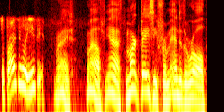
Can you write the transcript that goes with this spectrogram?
surprisingly easy. Right. Well, yeah, Mark Basie from End of the Roll,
